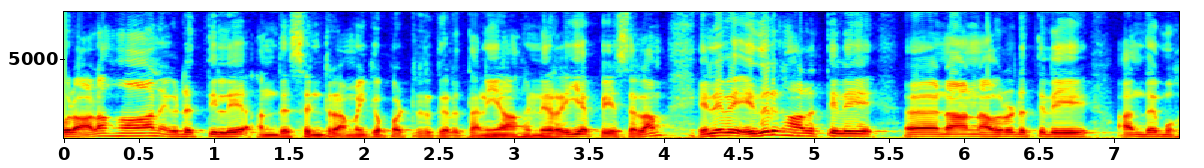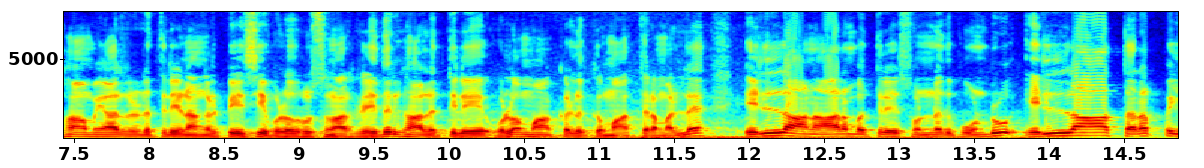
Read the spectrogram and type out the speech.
ஒரு அழகான இடத்திலே அந்த சென்டர் அமைக்கப்பட்டிருக்கிறது. தனியாக நிறைய பேசலாம். எனவே எதிர்காலத்திலே நான் அவரிடத்திலே அந்த முகாமையாளரிடத்திலே நாங்கள் பேசிய பொழுது சொன்னார்கள் எதிர்காலத்திலே உலமாக்களுக்கு மாத்திரமல்ல. எல்லா நான் ஆரம்பத்திலே சொன்னது போன்று எல்லா தரப்பை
